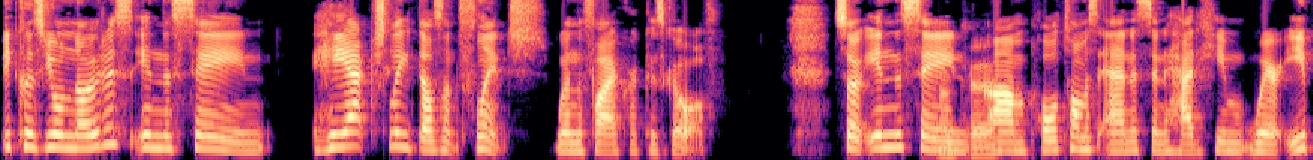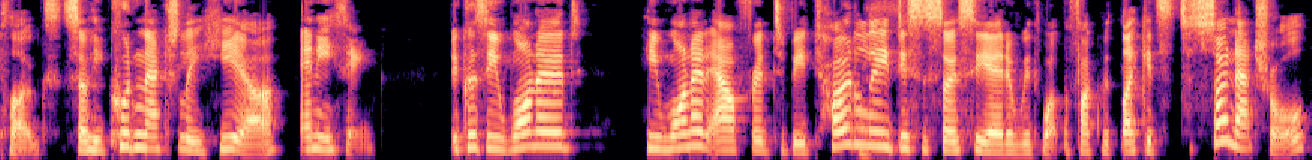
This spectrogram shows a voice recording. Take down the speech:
because you'll notice in the scene, he actually doesn't flinch when the firecrackers go off. So in the scene, Okay. um, Paul Thomas Anderson had him wear earplugs, so he couldn't actually hear anything because he wanted he wanted Alfred to be totally disassociated with what the fuck with like it's so natural.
